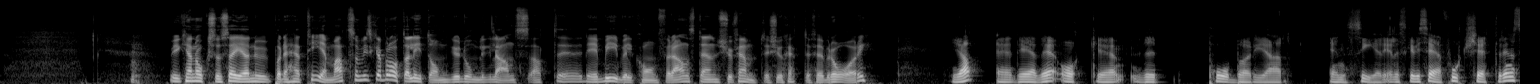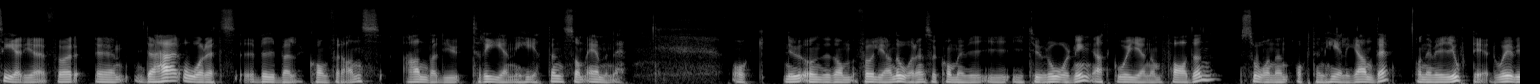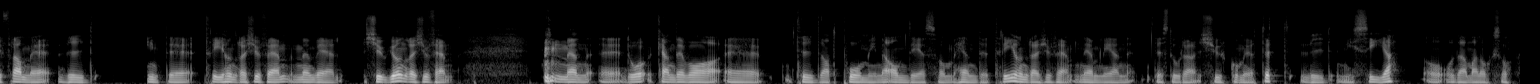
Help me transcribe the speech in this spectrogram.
Vi kan också säga nu på det här temat som vi ska prata lite om, gudomlig glans, att eh, det är bibelkonferens den 25-26 februari. Ja, eh, det är det och eh, vi påbörjar en serie, eller ska vi säga fortsätter en serie, för det här årets bibelkonferens handlade ju treenigheten som ämne. Och nu under de följande åren så kommer vi i, i tur och ordning att gå igenom Fadern, Sonen och den helige Ande. Och när vi har gjort det, då är vi framme vid inte 325 men väl 2025. Men eh, då kan det vara eh, tid att påminna om det som hände 325, nämligen det stora kyrkomötet vid Nicea och, och där man också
